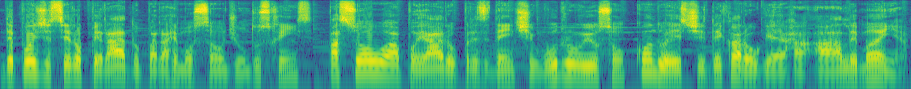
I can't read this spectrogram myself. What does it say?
depois de ser operado para a remoção de um dos rins, passou a apoiar o presidente Woodrow Wilson quando este declarou guerra à Alemanha.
